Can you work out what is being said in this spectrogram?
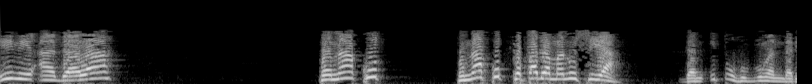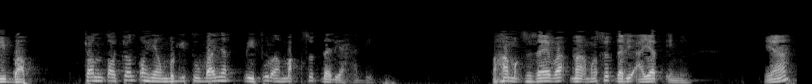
Ini adalah penakut, penakut kepada manusia. Dan itu hubungan dari bab. Contoh-contoh yang begitu banyak itulah maksud dari hadis. Paham maksud saya Pak? Maksud dari ayat ini. Ya.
